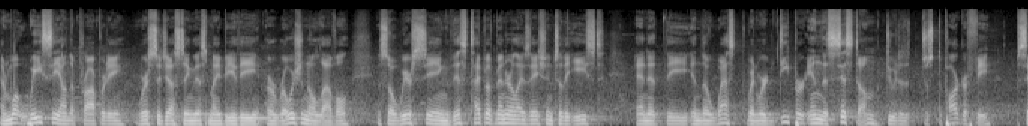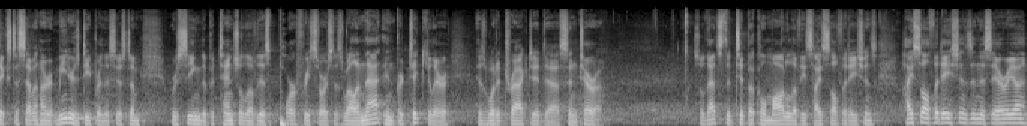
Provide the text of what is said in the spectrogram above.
And what we see on the property, we're suggesting this may be the erosional level. So we're seeing this type of mineralization to the east, and at the in the west, when we're deeper in the system due to just topography, six to 700 meters deeper in the system, we're seeing the potential of this porphyry source as well. And that in particular is what attracted uh, Centerra. So that's the typical model of these high sulfidations. High sulfidations in this area,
